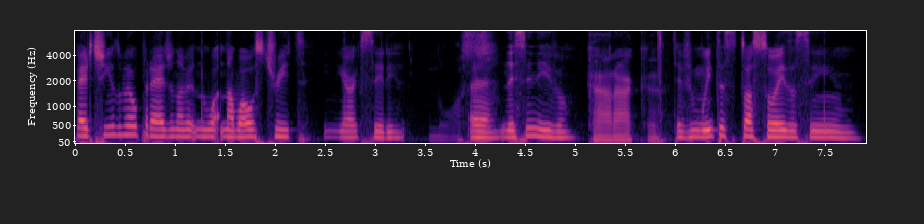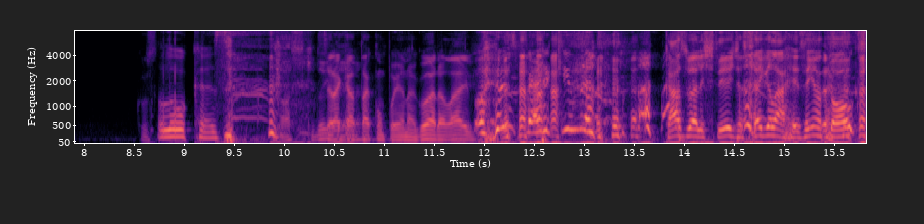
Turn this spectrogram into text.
pertinho do meu prédio, na, na Wall Street, em New York City. Nossa. É, nesse nível. Caraca. Teve muitas situações, assim, Cons- loucas. Nossa, que doideira. Será que ela tá acompanhando agora a live? Eu espero que não. Caso ela esteja, segue lá, Resenha Talks.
